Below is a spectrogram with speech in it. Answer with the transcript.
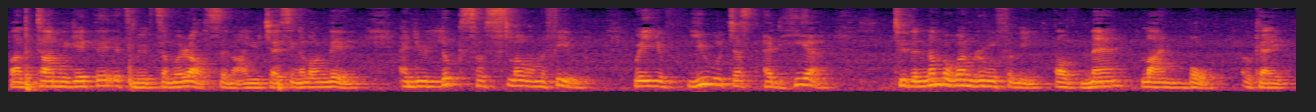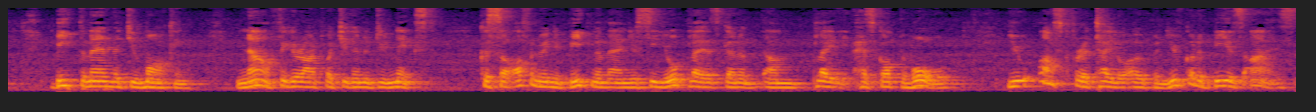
By the time you get there, it's moved somewhere else, and are you chasing along there? And you look so slow on the field, where you you will just adhere to the number one rule for me of man, line, ball. Okay, beat the man that you're marking. Now figure out what you're going to do next. Because so often when you've beaten a man, you see your player's going to um, play has got the ball, you ask for a tail or open. You've got to be his eyes.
